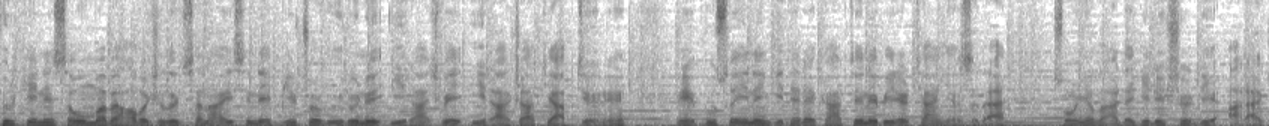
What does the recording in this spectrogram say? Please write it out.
Türkiye'nin savunma ve havacılık sanayisinde birçok ürünü ihraç ve ihracat yaptığını ve bu sayının giderek arttığını belirten yazıda, son yıllarda geliştirdiği araç,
